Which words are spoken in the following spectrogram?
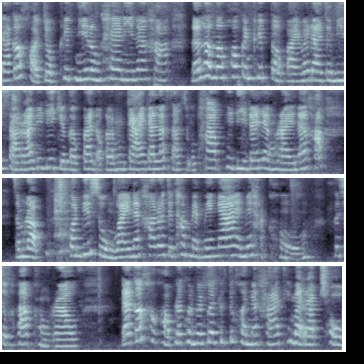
ดาก็ขอจบคลิปนี้ลงแค่นี้นะคะ แล้วเรามาพบกันคลิปต่อไปว่าดาจะมีสาระดีๆเกี่ยวกับการออกกำลังกายการรักษาสุขภาพที่ดีได้อย่างไรนะคะสำหรับคนที่สูงวัยนะคะ เราจะทำแบบง่ายๆ ไม่หักโหมเพื่อสุขภาพของเราดาก็ขอขอบพระคุณเพื่อนๆทุกๆคนนะคะ ที่มารับชม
